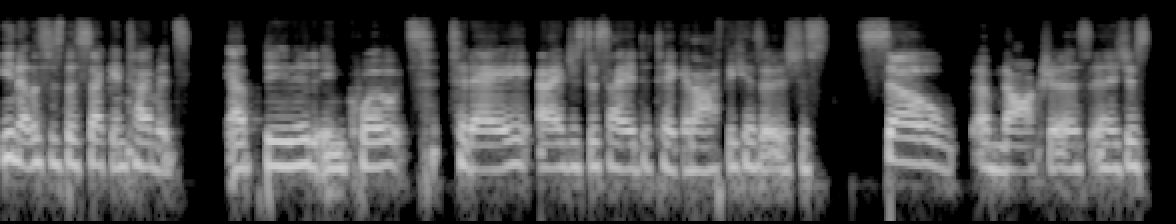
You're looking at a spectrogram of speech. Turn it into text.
you know, this is the second time it's updated in quotes today. And I just decided to take it off because it was just so obnoxious and it's just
